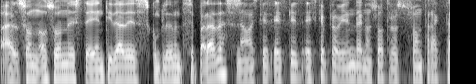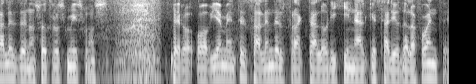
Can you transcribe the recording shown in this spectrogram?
ah, son, o son este, entidades completamente separadas? No, es que, es, que, es que provienen de nosotros, son fractales de nosotros mismos. Pero obviamente salen del fractal original que salió de la fuente.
